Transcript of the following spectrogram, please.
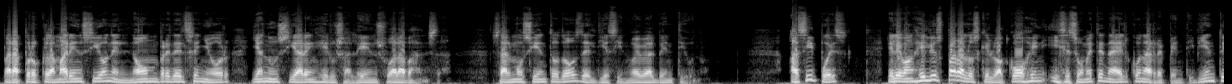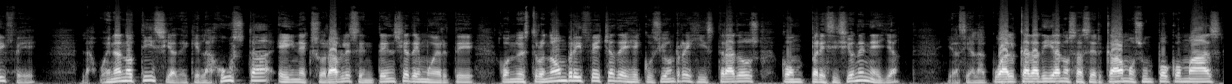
para proclamar en Sión el nombre del Señor y anunciar en Jerusalén su alabanza. Salmo 102 del 19 al 21. Así pues, el Evangelio es para los que lo acogen y se someten a él con arrepentimiento y fe, la buena noticia de que la justa e inexorable sentencia de muerte, con nuestro nombre y fecha de ejecución registrados con precisión en ella, y hacia la cual cada día nos acercábamos un poco más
